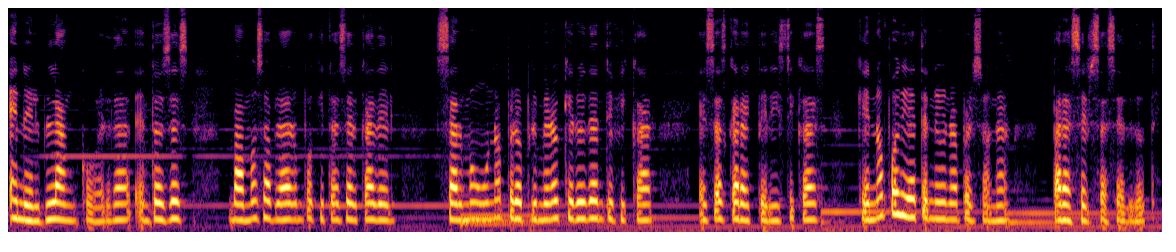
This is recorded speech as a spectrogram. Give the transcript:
en el blanco, ¿verdad? Entonces vamos a hablar un poquito acerca del Salmo 1, pero primero quiero identificar esas características que no podía tener una persona para ser sacerdote.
